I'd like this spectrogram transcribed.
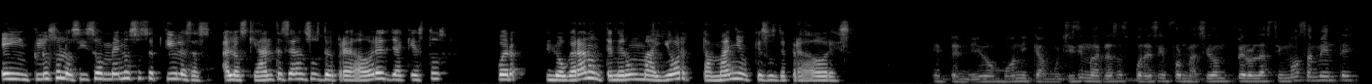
e incluso los hizo menos susceptibles a, los que antes eran sus depredadores, ya que estos lograron tener un mayor tamaño que sus depredadores. Entendido, Mónica. Muchísimas gracias por esa información, pero lastimosamente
